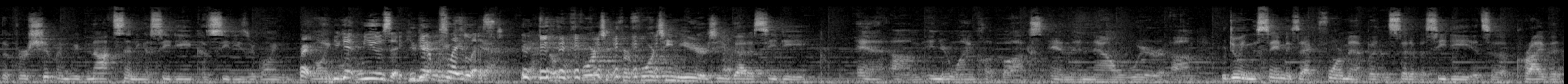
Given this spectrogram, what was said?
the first shipment we've not sending a CD because CDs are going right. Going you get music, you, you get, get, a playlist. Yeah, yeah. So for 14, for 14 years, you got a CD and, um, in your wine club box, and then now we're um, we're doing the same exact format, but instead of a CD, it's a private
